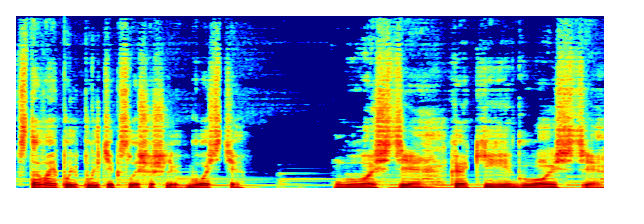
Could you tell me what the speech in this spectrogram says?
«Вставай, пульпультик, слышишь ли? Гости!» «Гости! Какие гости!»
